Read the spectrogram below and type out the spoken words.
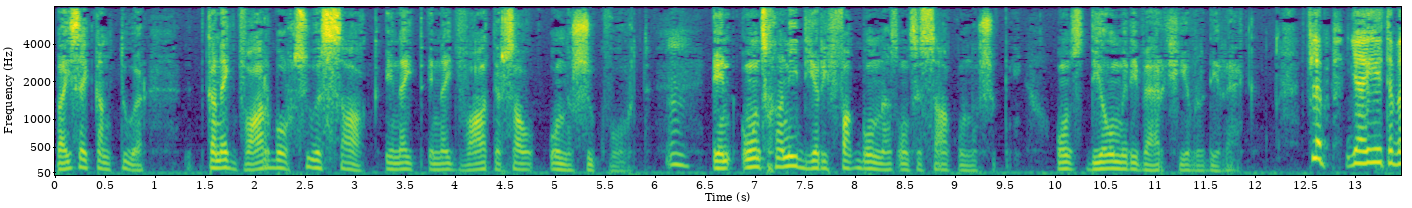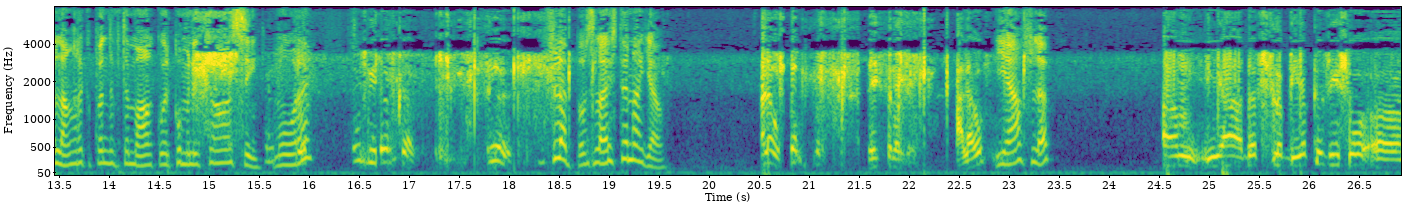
by sy kantoor, kan ek waarborg so 'n saak en hy en hy water sal ondersoek word. Mm. En ons gaan nie deur die vakbonde as ons 'n saak ondersoek nie. Ons deel met die werkgewer direk. Flip, jy het 'n belangrike punt om te maak oor kommunikasie. Môre? Ons weer. Flip, ons luister na jou. Hallo, stop. Dis vir my. Hallo? Ja, Flip. Ehm um, ja, dit Flabeek is hier so uh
